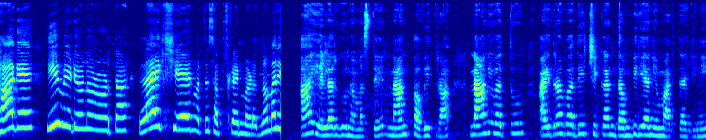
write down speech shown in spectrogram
ಹಾಗೆ ಈ ವಿಡಿಯೋನ ನೋಡ್ತಾ ಲೈಕ್ ಶೇರ್ ಮತ್ತು ಸಬ್ಸ್ಕ್ರೈಬ್ ಮಾಡೋದು ಮರಿ ಆ ಎಲ್ಲರಿಗೂ ನಮಸ್ತೆ. ನಾನು ಪವಿತ್ರ. ನಾನಿವತ್ತು ಹೈದ್ರಾಬಾದಿ ಚಿಕನ್ ದಮ್ ಬಿರಿಯಾನಿ ಮಾಡ್ತಾ ಇದ್ದೀನಿ.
